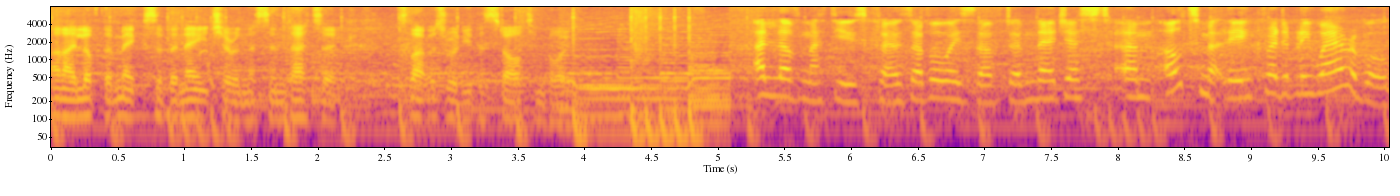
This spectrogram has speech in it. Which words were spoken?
And I loved the mix of the nature and the synthetic, so that was really the starting point. I love Matthew's clothes, I've always loved them. They're just um, ultimately incredibly wearable.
